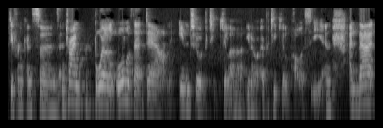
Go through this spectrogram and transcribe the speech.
different concerns, and try and boil all of that down into a particular, you know, a particular policy. And and that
